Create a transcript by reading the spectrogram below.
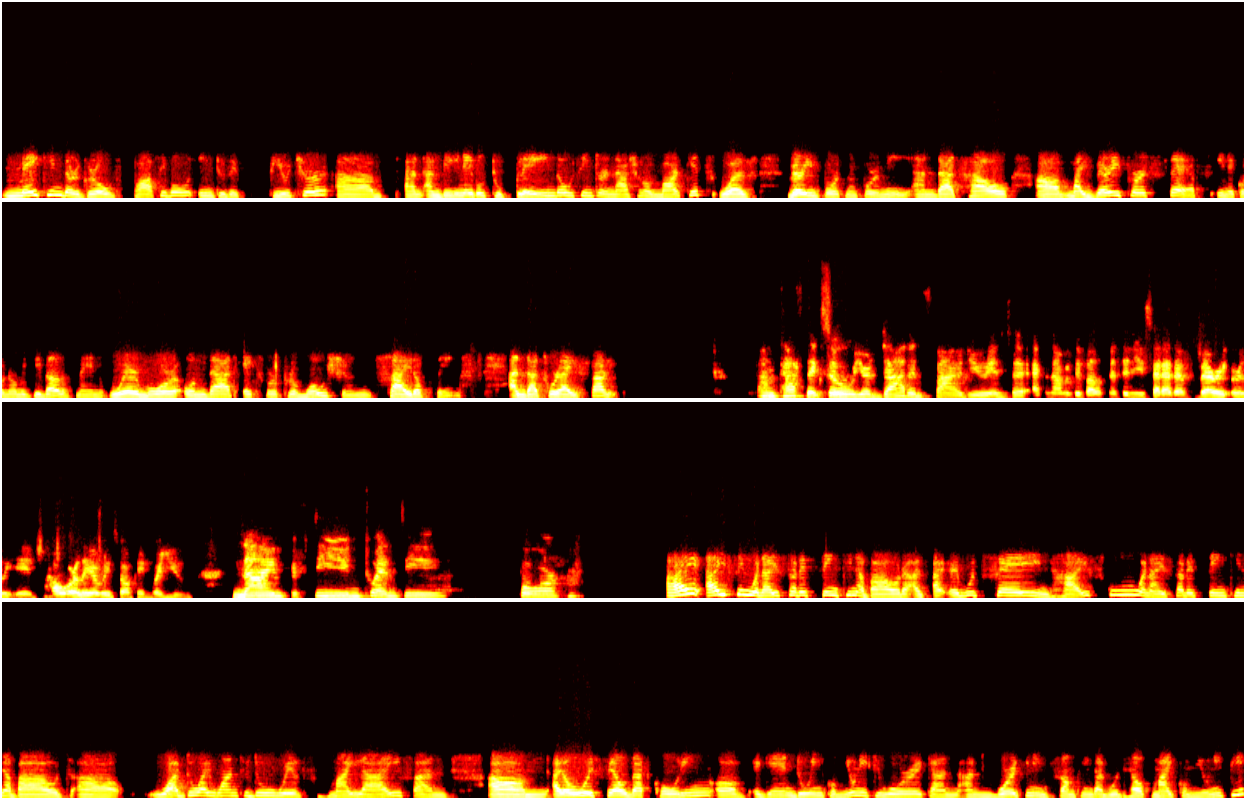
making their growth possible into the future uh, and, and being able to play in those international markets was very important for me. And that's how um, my very first steps in economic development were more on that export promotion side of things. And that's where I started. Fantastic. So your dad inspired you into economic development and you said at a very early age. How early are we talking? Were you 9, 15, 20, 4? I, I think when I started thinking about, I, I would say in high school, when I started thinking about uh, what do I want to do with my life and um, I always felt that calling of, again, doing community work and, and working in something that would help my community.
